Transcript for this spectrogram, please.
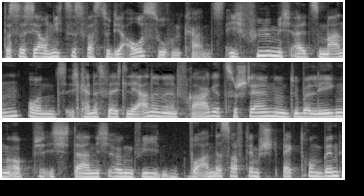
dass es ja auch nichts ist, was du dir aussuchen kannst. Ich fühle mich als Mann und ich kann das vielleicht lernen, in Frage zu stellen und überlegen, ob ich da nicht irgendwie woanders auf dem Spektrum bin.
